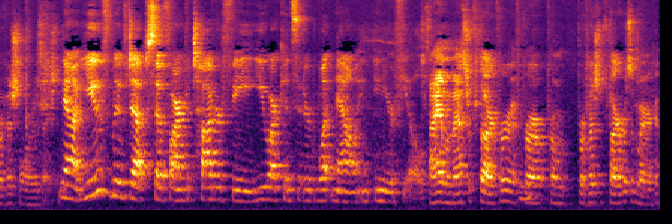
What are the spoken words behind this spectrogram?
professional organization. Now, you've moved up so far in photography. You are considered what now in, in your field? I am a master photographer mm-hmm. for, from Professional Photographers of America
